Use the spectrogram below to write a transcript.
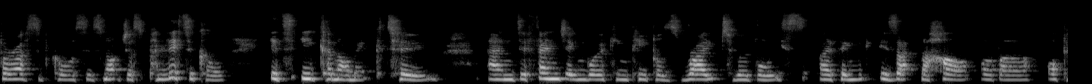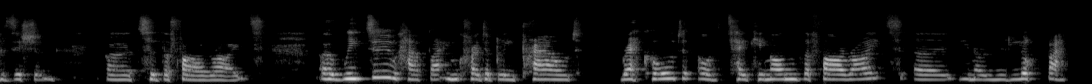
for us, of course, is not just political, it's economic too. And defending working people's right to a voice, I think, is at the heart of our opposition uh, to the far right. Uh, we do have that incredibly proud record of taking on the far right. Uh, you know, you look back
